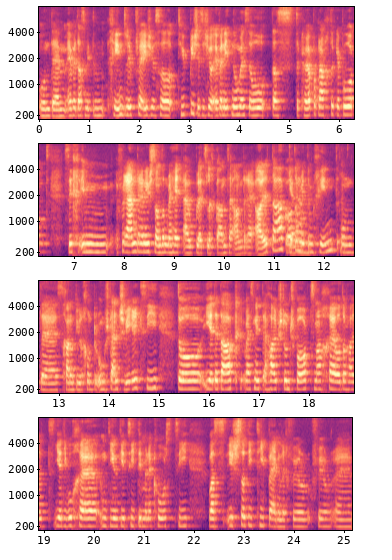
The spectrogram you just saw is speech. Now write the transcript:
Und ähm, eben das mit dem Kindlüpfen ist ja so typisch. Es ist ja eben nicht nur so, dass der Körper nach der Geburt sich im Verändern ist, sondern man hat auch plötzlich ganz einen anderen Alltag oder, genau. mit dem Kind. Und äh, es kann natürlich unter Umständen schwierig sein, da jeden Tag weiß nicht, eine halbe Stunde Sport zu machen oder halt jede Woche um die und die Zeit in einem Kurs zu sein. Was ist so die Tipp eigentlich für, für äh,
